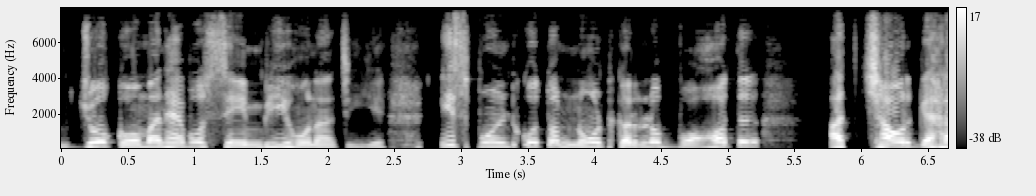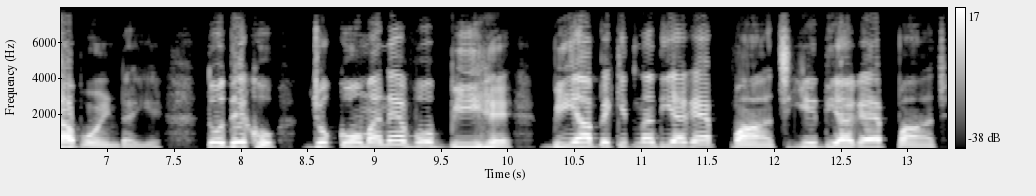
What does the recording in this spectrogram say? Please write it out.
जो कॉमन है वो सेम भी होना चाहिए। इस पॉइंट को तो नोट कर लो, बहुत अच्छा और गहरा पॉइंट है ये। तो देखो, जो कॉमन है वो बी है। बी यहाँ पे कितना दिया गया है? पाँच। ये दिया गया है पाँच।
